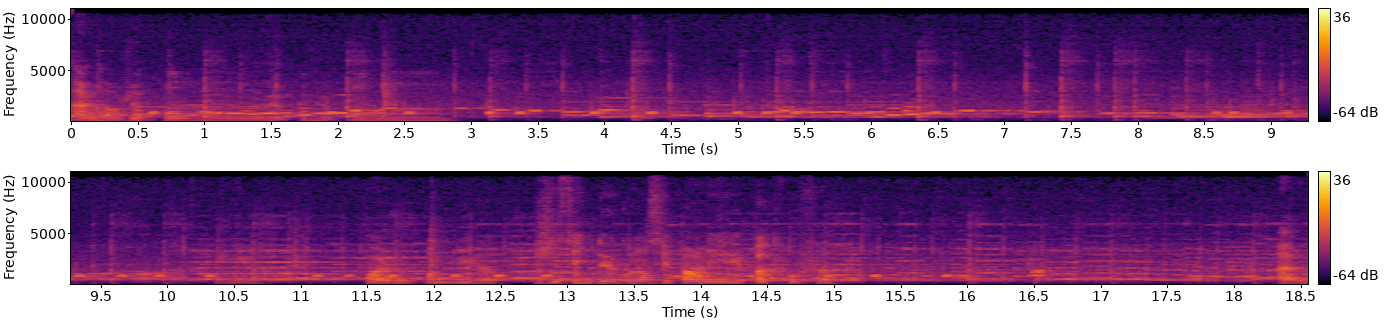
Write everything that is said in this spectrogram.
Alors, je prendre, je prendre, je. Et- Ouais, je vais prendre lui là. J'essaie de commencer par les pas trop forts. Alors,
